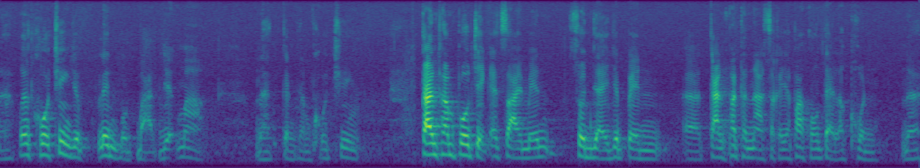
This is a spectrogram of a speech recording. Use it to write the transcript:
นะเพราะ coaching จะเล่นบทบาทเยอะมากนะการทำ coaching การทำ project assignment ส่วนใหญ่จะเป็นการพัฒนาศักยภาพของแต่ละคนนะ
